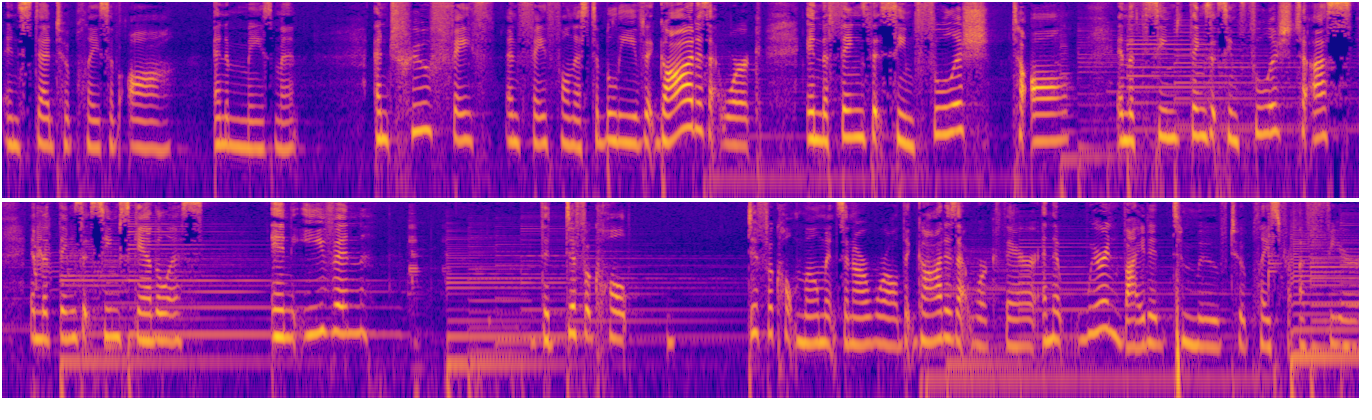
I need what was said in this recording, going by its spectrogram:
instead to a place of awe and amazement and true faith and faithfulness to believe that God is at work in the things that seem foolish to all, in the things that seem foolish to us, in the things that seem scandalous, in even the difficult difficult moments in our world that God is at work there and that we're invited to move to a place of fear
